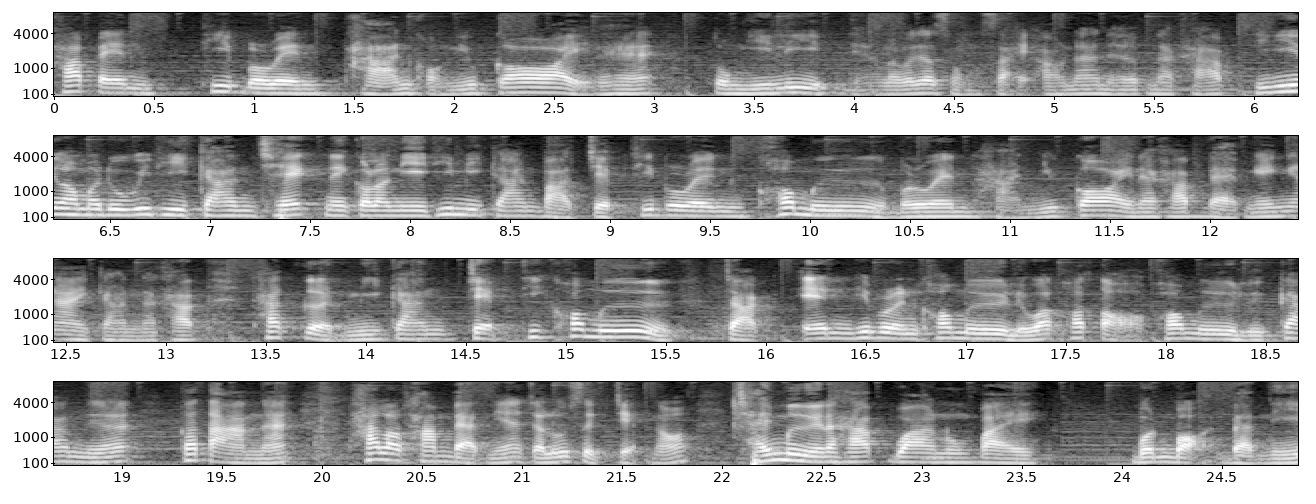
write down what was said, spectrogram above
ถ้าเป็นที่บริเวณฐานของนิ้วก้อยนะฮะ รงนี้รีบเนี่ยเราก็จะสงสัยเอาหน้าเนิร์ฟนะครับ ทีนี้เรามาดูวิธีการเช็คในกรณีที่มีการบาดเจ็บที่บริเวณข้อมือบริเวณฐานนิ้วก้อยนะครับแบบง่าย ๆกันนะครับ ถ้าเกิดมีการเจ็บที่ข้อมือจากเอ็นที่บริเวณข้อมือ หรือว่าข้อต่อข้อมือหรือกล้ามเนื้อก็ตามนะ ถ้าเราทำแบบนี้จะรู้สึกเจ็บเนาะใช้มือนะครับวางลงไปบนเบาะแบบนี้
